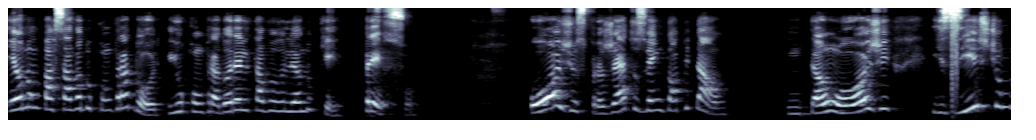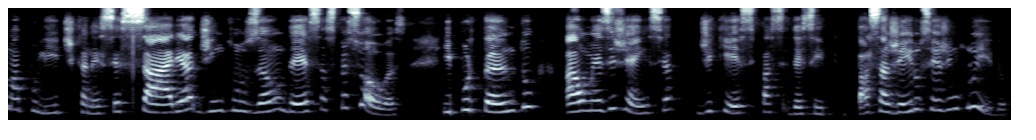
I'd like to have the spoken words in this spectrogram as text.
Eu não passava do comprador, e o comprador ele estava olhando o quê? Preço. Hoje os projetos vêm top-down. Então, hoje, existe uma política necessária de inclusão dessas pessoas. E, portanto, há uma exigência de que esse desse passageiro seja incluído.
